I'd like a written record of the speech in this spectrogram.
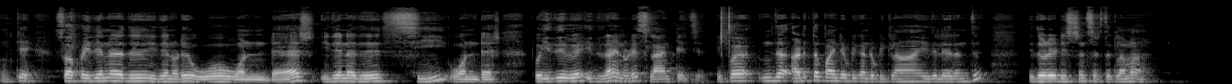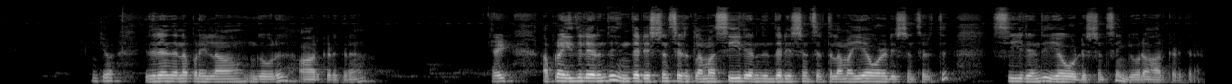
ஓகே ஸோ அப்போ இது என்னது? இது என்னுடைய ஓ ஒன் டேஷ் இது என்னது? சி ஒன் டேஷ் இப்போ இதுவே இதுதான் என்னுடைய ஸ்லாண்டேஜ் இப்போ இந்த அடுத்த பாயிண்ட் எப்படி கண்டுபிடிக்கலாம்? இதுல இருந்து இதோடைய டிஸ்டன்ஸ் எடுத்துக்கலாமா? ஓகேவா இதுலேருந்து என்ன பண்ணிடலாம்? இங்கே ஒரு ஆர்க் எடுக்கிறேன். ரைட் அப்புறம் இதுலேருந்து இந்த டிஸ்டன்ஸ் எடுக்கலாமா? சியிலேருந்து இந்த டிஸ்டன்ஸ் எடுத்துலாமா ஏவோட டிஸ்டன்ஸ் எடுத்து சியிலேருந்து ஏஓ டிஸ்டன்ஸ் இங்கே ஒரு ஆர்க் எடுக்கிறேன்.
